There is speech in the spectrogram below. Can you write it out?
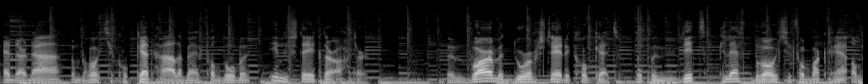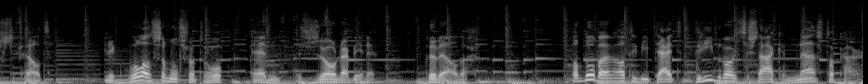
en daarna een broodje kroket halen bij Van Dobbe in de steeg daarachter. Een warme doorgesteden kroket op een wit klef broodje van bakkerij Amsterveld. Lik Hollandse mosterd erop en zo naar binnen. Geweldig. Van Dobbe had in die tijd drie broodjes zaken naast elkaar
